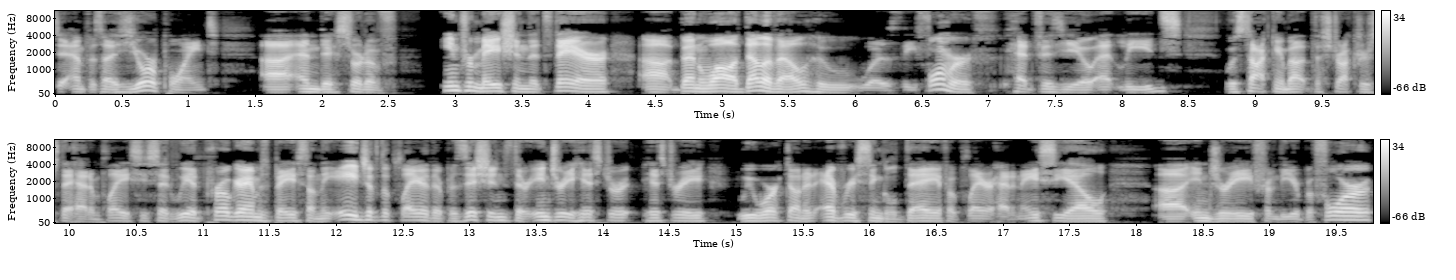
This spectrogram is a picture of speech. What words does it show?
to emphasize your point, uh, and the sort of information that's there, uh, Benoit Delaval, who was the former head physio at Leeds, was talking about the structures they had in place. He said we had programs based on the age of the player, their positions, their injury history. History. We worked on it every single day. If a player had an ACL uh, injury from the year before,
